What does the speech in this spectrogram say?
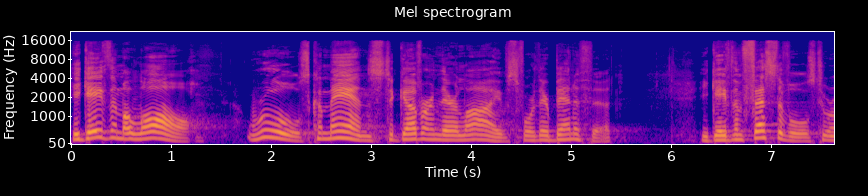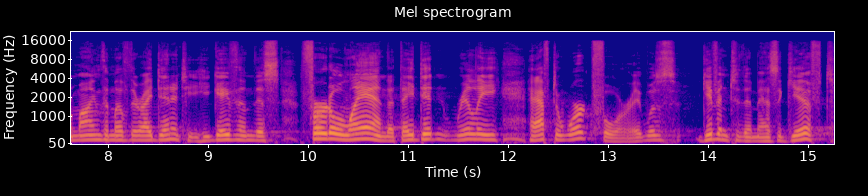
He gave them a law, rules, commands to govern their lives for their benefit. He gave them festivals to remind them of their identity. He gave them this fertile land that they didn't really have to work for, it was given to them as a gift.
